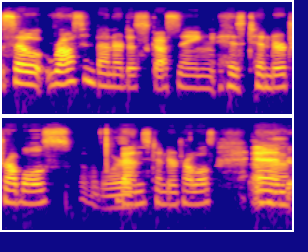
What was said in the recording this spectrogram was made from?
So Ross and Ben are discussing his Tinder troubles, Oh Lord. Ben's Tinder troubles, Uh-huh. and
